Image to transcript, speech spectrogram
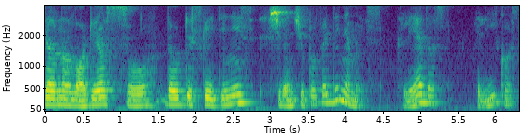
Dėl analogijos su daugiskaitiniais švenčių pavadinimais - Kalėdos, Velykos,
